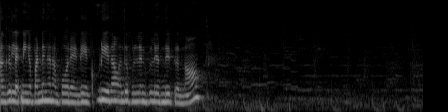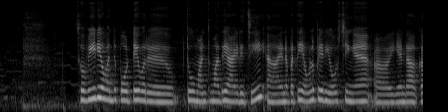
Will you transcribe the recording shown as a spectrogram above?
நகரில். நீங்கள் பண்ணுங்கள் நான் போகிறேன்ட்டு என் கூடியே தான் வந்து ஃபுல் அண்ட் ஃபுல் இருந்துகிட்டு இருந்தான். ஸோ வீடியோ வந்து போட்டே ஒரு டூ மந்த் மாதிரி ஆயிடுச்சு. என்னை பற்றி எவ்வளோ பேர் யோசிச்சிங்க? ஏன்டா அக்கா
